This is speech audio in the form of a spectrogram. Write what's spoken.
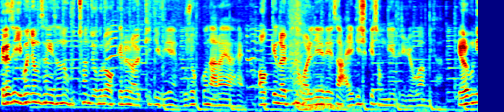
그래서 이번 영상에서는 후천적으로 어깨를 넓히기 위해 무조건 알아야 할 어깨 넓히는 원리에 대해서 알기 쉽게 정리해 드리려고 합니다. 여러분이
